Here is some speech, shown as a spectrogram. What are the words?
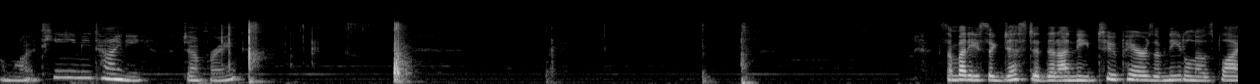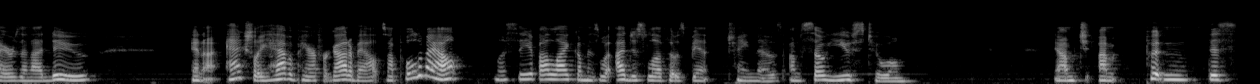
want a teeny tiny jump ring. Somebody suggested that I need two pairs of needle nose pliers, and I do. And I actually have a pair I forgot about, so I pulled them out Let's see if I like them as well. I just love those bent chain nose. I'm so used to them. Now I'm, I'm putting this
